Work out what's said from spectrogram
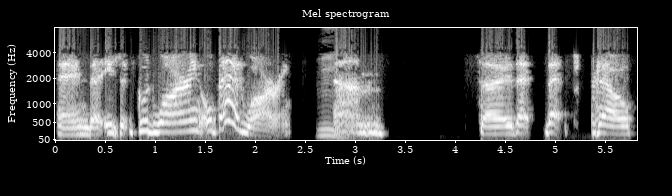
and uh, is it good wiring or bad wiring? Um, so that that's how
